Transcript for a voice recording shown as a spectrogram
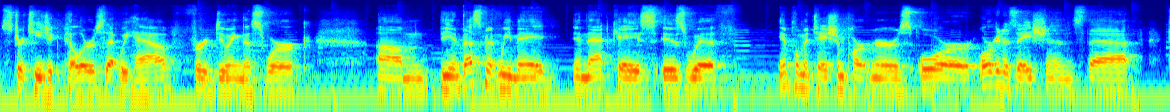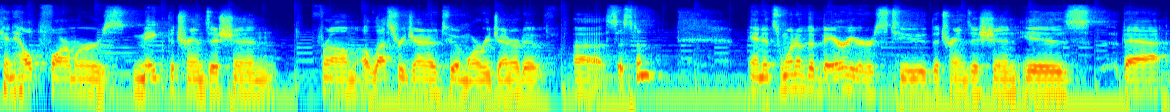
strategic pillars that we have for doing this work. Um, the investment we made in that case is with implementation partners or organizations that can help farmers make the transition from a less regenerative to a more regenerative uh, system. And it's one of the barriers to the transition is that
